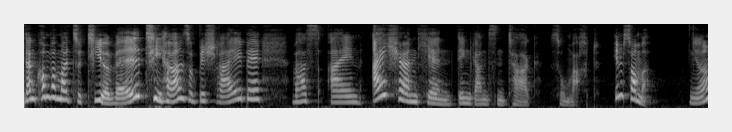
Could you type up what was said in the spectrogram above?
Dann kommen wir mal zur Tierwelt. Ja, so beschreibe, was ein Eichhörnchen den ganzen Tag so macht. Im Sommer. Ja,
